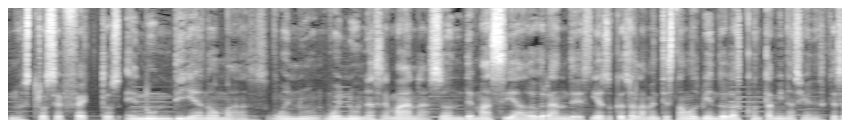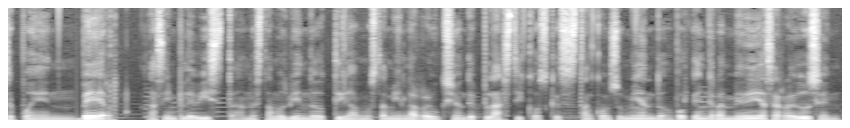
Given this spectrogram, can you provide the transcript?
nuestros efectos en un día no más o en, una semana son demasiado grandes. Y eso que solamente estamos viendo las contaminaciones que se pueden ver a simple vista. No estamos viendo, digamos, también la reducción de plásticos que se están consumiendo, porque en gran medida se reducen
